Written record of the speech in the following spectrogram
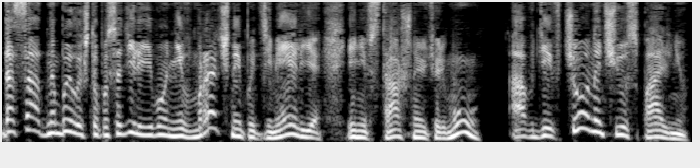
Досадно было, что посадили его не в мрачное подземелье и не в страшную тюрьму, а в девчоночью спальню.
